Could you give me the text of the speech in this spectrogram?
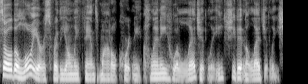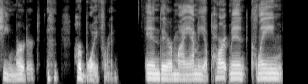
So the lawyers for the OnlyFans model Courtney Clenney, who allegedly, she didn't allegedly, she murdered her boyfriend in their Miami apartment, claim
